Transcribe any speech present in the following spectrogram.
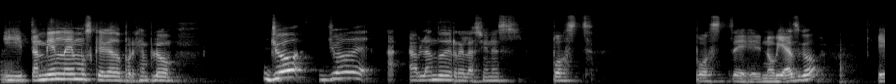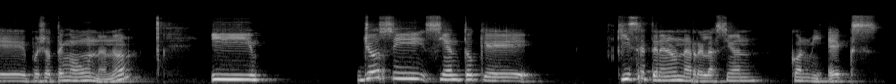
Y también la hemos cagado, por ejemplo, yo, yo hablando de relaciones post, post eh, noviazgo, eh, pues yo tengo una, ¿no? Y yo sí siento que quise tener una relación con mi ex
